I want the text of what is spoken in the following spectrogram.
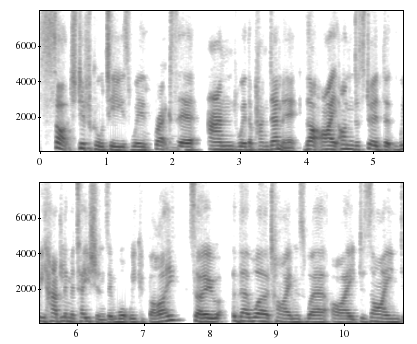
such difficulties with Brexit and with a pandemic that I understood that we had limitations in what we could buy. So there were times where I designed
